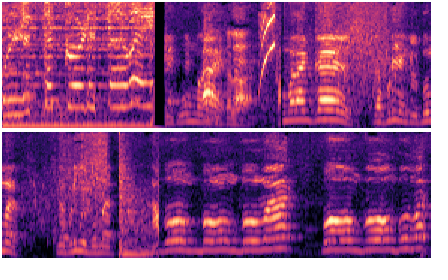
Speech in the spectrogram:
உள்ளத்தை கொடுத்தவை பூமர் அங்கிள் இந்த புடி அங்கிள் பூமர் புடிங்க boomer. Boom boom boomer. Boom boom boomer.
